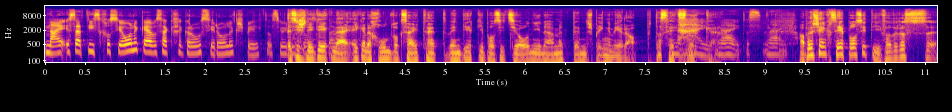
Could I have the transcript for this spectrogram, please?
Nein, es hat Diskussionen gegeben, aber es hat keine große Rolle gespielt. es ist nicht irgendein, irgendein Kunde, der gesagt hat, wenn ihr die Position einnehmen, dann springen wir ab. Das hat es nicht gegeben. Nein, das, nein. Aber das ist eigentlich sehr positiv. Oder? Das äh,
